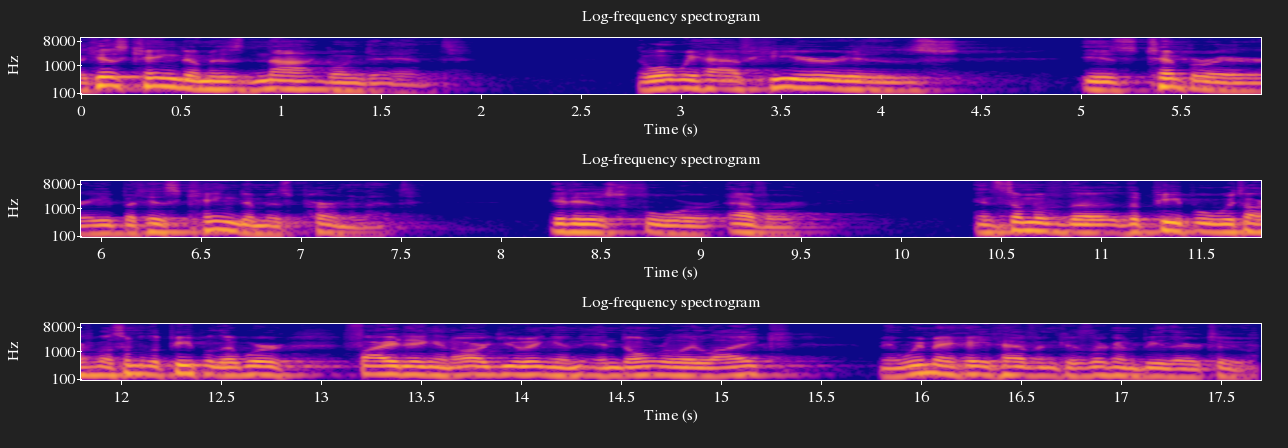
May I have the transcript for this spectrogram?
Like his kingdom is not going to end. And what we have here is, is temporary, but his kingdom is permanent. It is forever. And some of the, the people, we talked about some of the people that we're fighting and arguing and, and don't really like, man, we may hate heaven because they're going to be there too.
